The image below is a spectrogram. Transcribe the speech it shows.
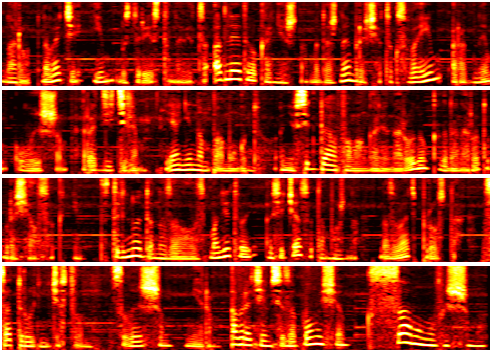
народ. Давайте им быстрее становиться. А для этого, конечно, мы должны обращаться к своим родным высшим родителям. И они нам помогут. Они всегда помогали народу, когда народ обращался к ним. Старину это называлось молитвой, а сейчас это можно назвать просто сотрудничеством с высшим миром. Обратимся за помощью к самому высшему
